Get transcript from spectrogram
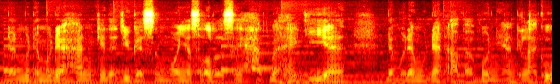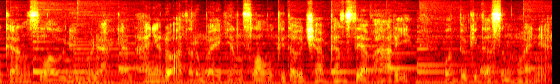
Dan mudah-mudahan kita juga semuanya selalu sehat, bahagia, dan mudah-mudahan apa pun yang dilakukan selalu dimudahkan. Hanya doa terbaik yang selalu kita ucapkan setiap hari untuk kita semuanya.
